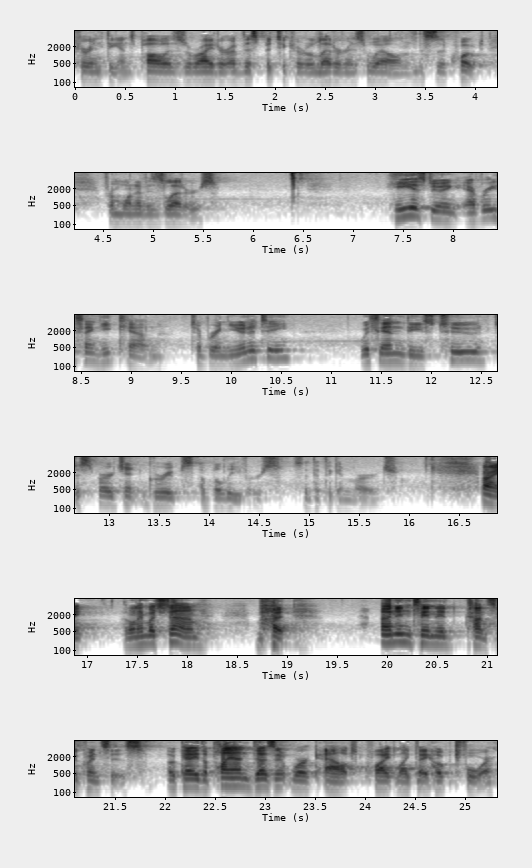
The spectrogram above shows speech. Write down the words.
Corinthians. Paul is the writer of this particular letter as well. This is a quote from one of his letters. He is doing everything he can to bring unity within these two dispergent groups of believers so that they can merge. All right, I don't have much time, but unintended consequences. Okay, the plan doesn't work out quite like they hoped for.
